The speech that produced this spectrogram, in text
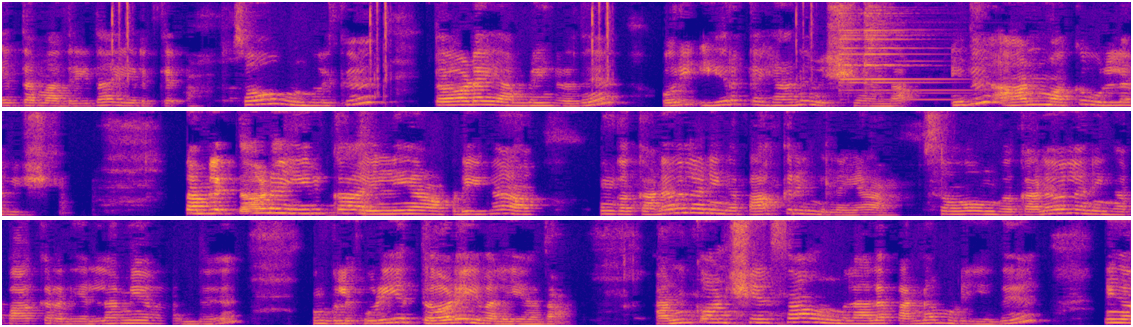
ஏத்த மாதிரி தான் இருக்கு. ஸோ உங்களுக்கு தேர்டை அப்படின்றது ஒரு இயற்கையான விஷயம்தான். இது ஆன்மாக்கு உள்ள விஷயம். நம்மளுக்கு தேர்டை இருக்கா இல்லையா அப்படின்னா உங்க கனவுல நீங்க பாக்குறீங்க இல்லையா? சோ உங்க கனவுல நீங்க பாக்குறது எல்லாமே வந்து உங்களுக்குரிய தேர்டை தேடை வழியாதான். அன்கான்சியஸா உங்களால பண்ண முடியுது. நீங்க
